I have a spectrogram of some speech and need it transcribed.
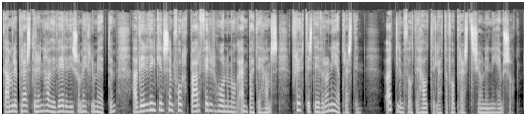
Gamli presturinn hafði verið í svo miklu metum að virðingin sem fólk bar fyrir honum og embætti hans fluttist yfir á nýja prestin. Öllum þótti hátilegt að fá prestsjónin í heimsókn.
